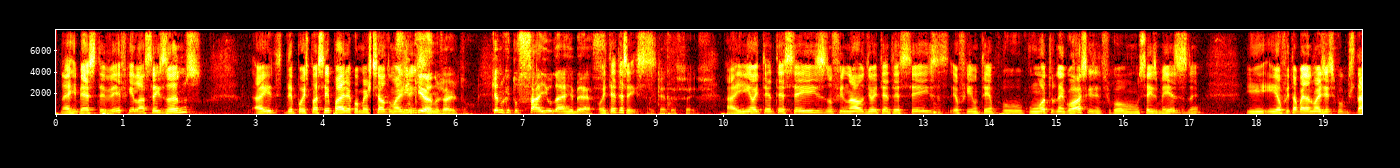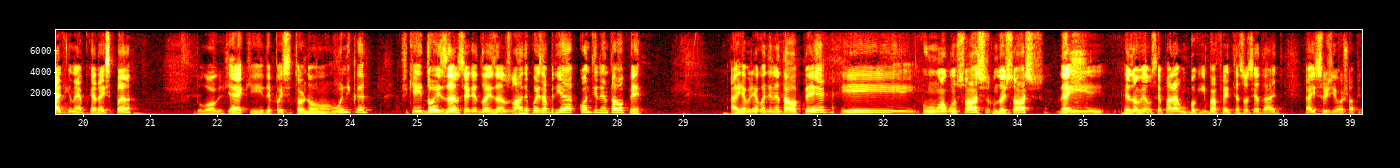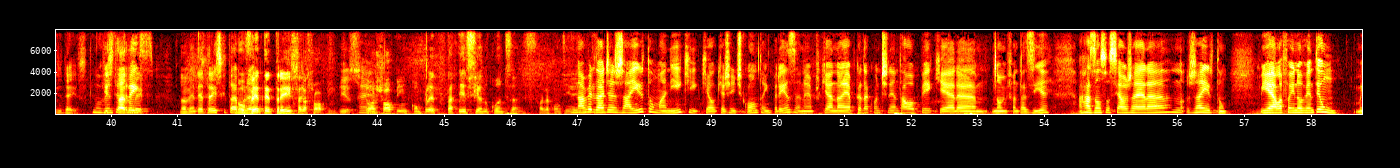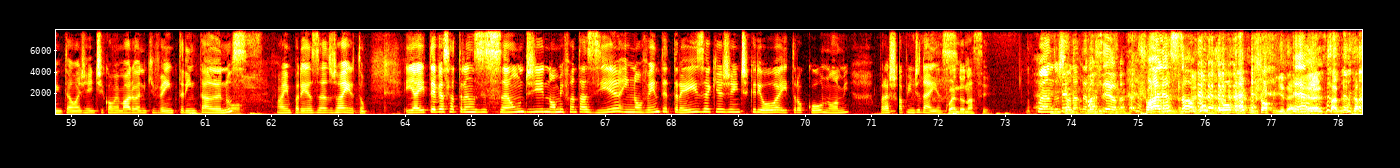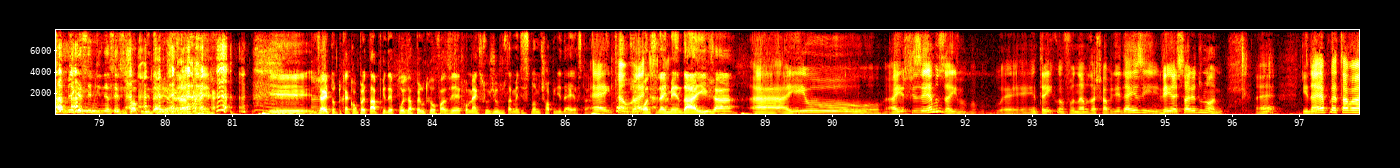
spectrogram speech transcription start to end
Na RBS TV, fiquei lá seis anos. Aí depois passei para a área comercial de uma Sim, agência. que ano, Jairton? Que ano que tu saiu da RBS? 86. 86. Aí em 86, no final de 86, eu fiquei um tempo com outro negócio, que a gente ficou uns seis meses, né? E, e eu fui trabalhar numa agência de publicidade, que na época era a Spam, Do Loli. que é que depois se tornou única. Fiquei dois anos, cerca de dois anos lá, depois abri a Continental OP. Aí abri a Continental OP e com alguns sócios, com dois sócios, daí resolvemos separar um pouquinho para frente a sociedade, aí surgiu a Shopping de Ideias. Que está no 93. mer- 93 que está por aí. 93 sai a shopping. Isso. Então a shopping completa esse ano quantos anos? Faz a continha aí. Na verdade, é Jairton Manique, que é o que a gente conta a empresa, né? Porque é na época da Continental OP, que era nome fantasia, a razão social já era Jairton. E ela foi em 91. Então a gente comemora o ano que vem 30 anos Nossa. com a empresa Jairton. E aí teve essa transição de nome fantasia. Em 93 é que a gente criou aí, trocou o nome para Shopping de Ideias. Quando eu nasci. Quando o Jonathan nasceu. Olha só. Eu com shopping de ideia. né? Sabia, já sabia que esse menino ia ser esse shopping de ideia. né? Exatamente. E, Jairton, tu quer completar? Porque depois a pergunta que eu vou fazer é como é que surgiu justamente esse nome de shopping de ideias, tá? É, então. Já aí- pode se dar emendar aí, já. Ah, Aí o aí fizemos, aí é, entrei, quando fundamos a Shopping de Ideias e veio a história do nome. Né? E na época estava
